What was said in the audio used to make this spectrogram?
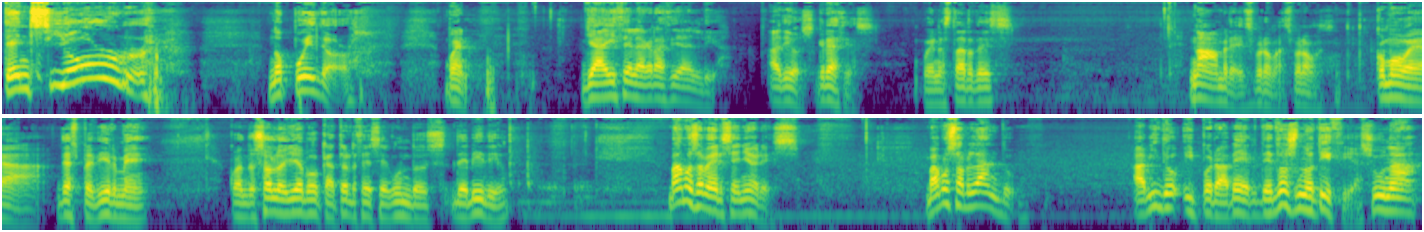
¡Tensión! No puedo. Bueno, ya hice la gracia del día. Adiós, gracias. Buenas tardes. No, hombre, es broma, es broma. ¿Cómo voy a despedirme cuando solo llevo 14 segundos de vídeo? Vamos a ver, señores. Vamos hablando, habido y por haber, de dos noticias. Una,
